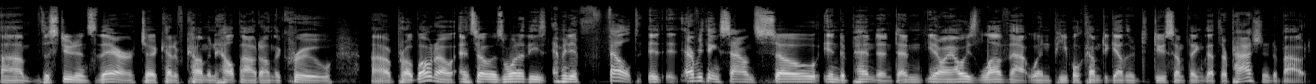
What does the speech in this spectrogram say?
um, the students there to kind of come and help out on the crew uh, pro bono. And so it was one of these, I mean, it felt, it, it, everything sounds so independent. And, you know, I always love that when people come together to do something that they're passionate about.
